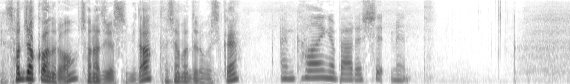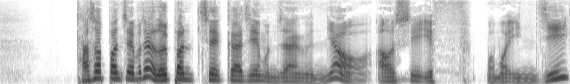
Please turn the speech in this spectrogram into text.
예, 선적건으로 전화드렸습니다. 다시 한번 들어보실까요? I'm calling about a shipment. 다섯 번째부터 여덟 번째까지의 문장은요. I'll see if 뭐뭐인지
